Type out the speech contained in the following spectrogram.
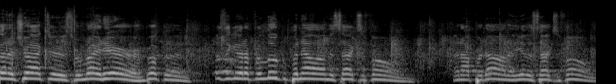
The from right here in Brooklyn. Let's give it up for Luca Pinella on the saxophone and Apadon on the other saxophone.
